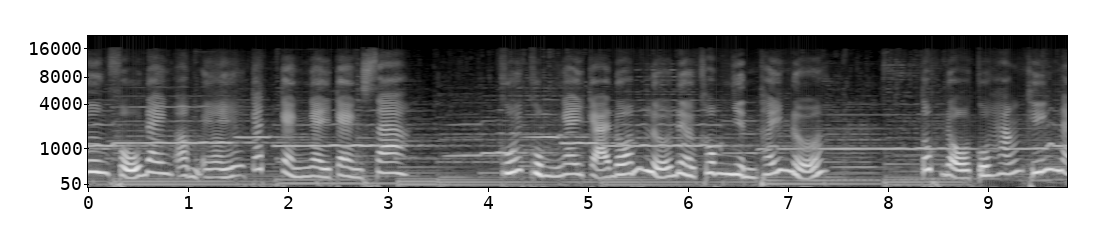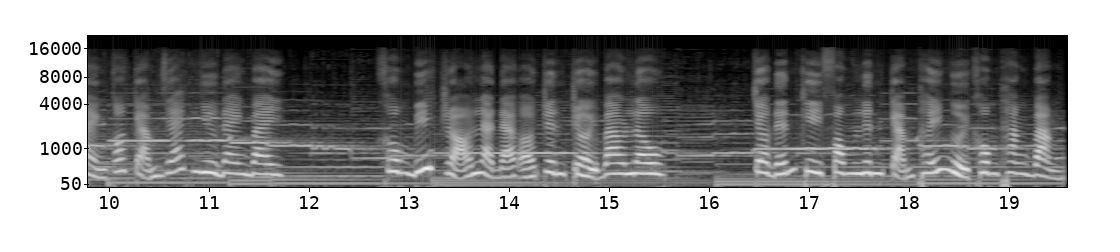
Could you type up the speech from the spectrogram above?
Vương phủ đang ầm ĩ cách càng ngày càng xa. Cuối cùng ngay cả đốm lửa đều không nhìn thấy nữa. Tốc độ của hắn khiến nàng có cảm giác như đang bay. Không biết rõ là đã ở trên trời bao lâu. Cho đến khi phong linh cảm thấy người không thăng bằng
